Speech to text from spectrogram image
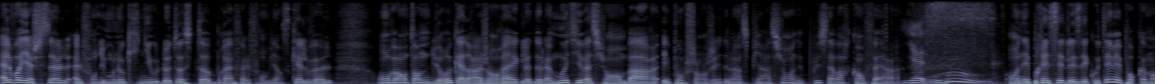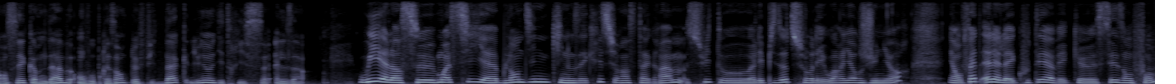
Elles voyagent seules, elles font du monokini ou de l'autostop, bref, elles font bien ce qu'elles veulent. On va entendre du recadrage en règle, de la motivation en barre et pour changer, de l'inspiration et ne plus savoir qu'en faire. Yes On est pressé de les écouter, mais pour commencer, comme d'hab, on vous présente le feedback d'une auditrice, Elsa. Oui, alors ce mois-ci, il y a Blandine qui nous a écrit sur Instagram suite au- à l'épisode sur les Warriors Juniors. Et en fait, elle, elle a écouté avec euh, ses enfants.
